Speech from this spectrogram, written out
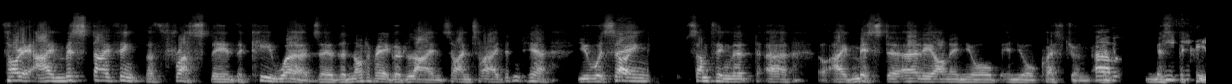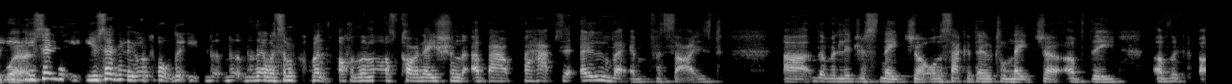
Sorry, I missed, I think, the thrust, the, the key words. They're, not a very good line, so I'm sorry, I didn't hear. You were saying sorry. something that uh, I missed uh, early on in your in your question. Um, missed you, the key word. You said you said in your talk that, you, that, that, there were some comments after the last coronation about perhaps it overemphasized uh, the religious nature or the sacerdotal nature of the of the uh,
